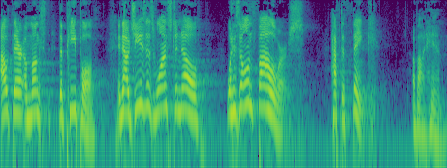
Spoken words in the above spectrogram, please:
out there amongst the people. And now Jesus wants to know what his own followers have to think about him.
